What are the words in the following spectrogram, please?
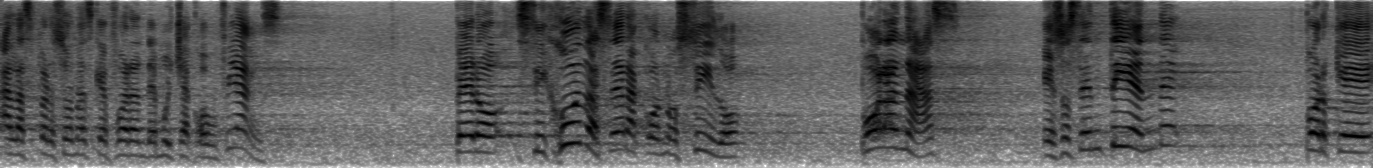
a las personas que fueran de mucha confianza. Pero si Judas era conocido por Anás, eso se entiende porque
